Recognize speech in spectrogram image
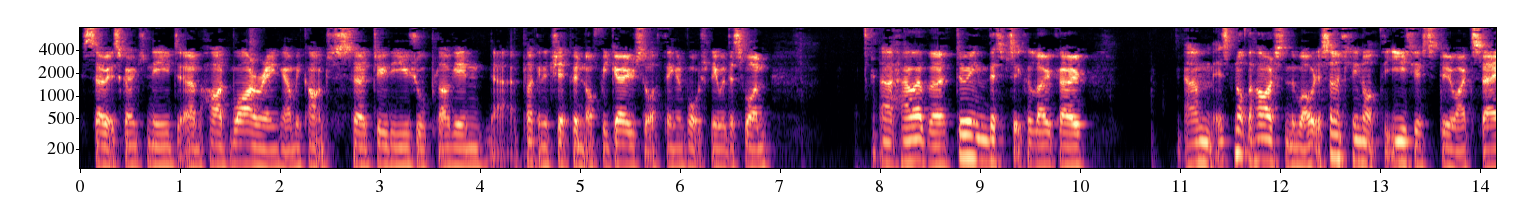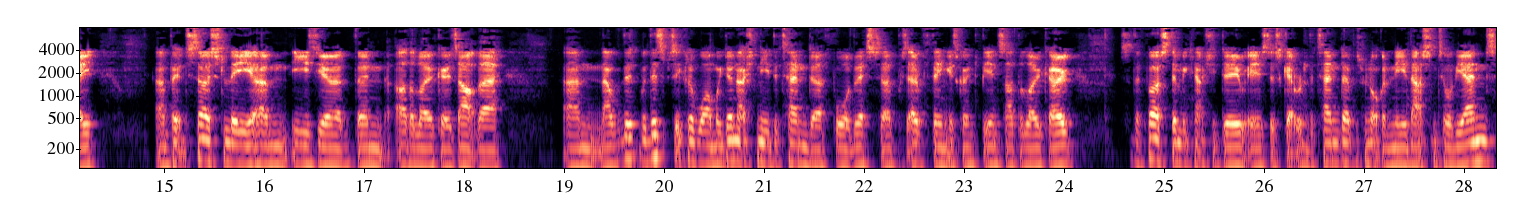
So it's going to need um, hard wiring and we can't just uh, do the usual plug in, uh, plug in a chip and off we go sort of thing, unfortunately, with this one. Uh, however, doing this particular Loco um, it's not the hardest in the world. It's certainly not the easiest to do, I'd say, uh, but it's certainly um, easier than other locos out there. Um, now, with this, with this, particular one, we don't actually need the tender for this uh, because everything is going to be inside the loco. So the first thing we can actually do is just get rid of the tender because we're not going to need that until the end.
